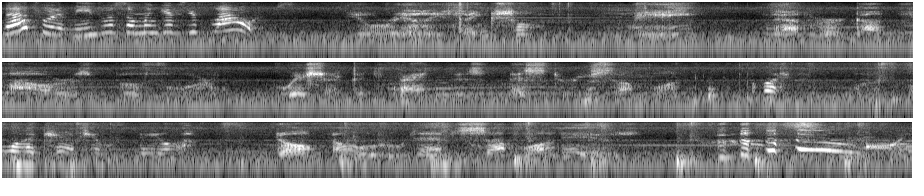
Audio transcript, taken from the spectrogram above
That's what it means when someone gives you flowers. You really think so? Me? Never got flowers before. Wish I could thank this mystery someone. But why can't you, Eeyore? Don't know who that someone is.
